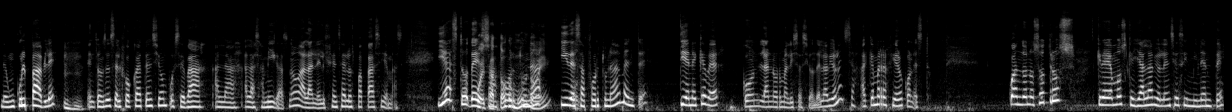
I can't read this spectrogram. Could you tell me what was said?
de un culpable, entonces el foco de atención pues se va a, la, a, las amigas, ¿no? A la negligencia de los papás y demás. Y esto pues ¿eh? y desafortunadamente tiene que ver con la normalización de la violencia. ¿A qué me refiero con esto? Cuando nosotros creemos que ya la violencia es inminente,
